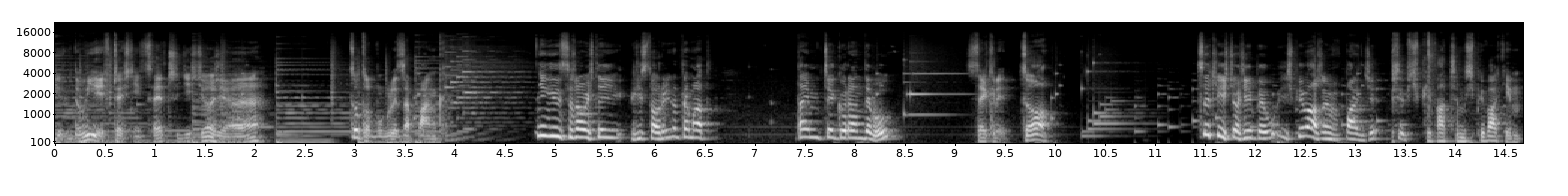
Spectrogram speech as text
Już dowiedziałeś wcześniej C38, e? Co to w ogóle za punk? Nigdy nie słyszałeś tej historii na temat tajemniczego randewu? Sekret, co? C38 był śpiewarzem w bandzie. Śpiewaczem, śpiewakiem.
